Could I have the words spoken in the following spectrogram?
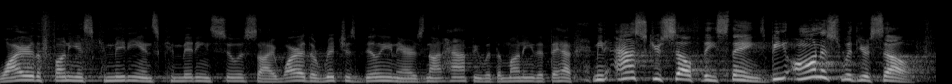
Why are the funniest comedians committing suicide? Why are the richest billionaires not happy with the money that they have? I mean, ask yourself these things. Be honest with yourself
